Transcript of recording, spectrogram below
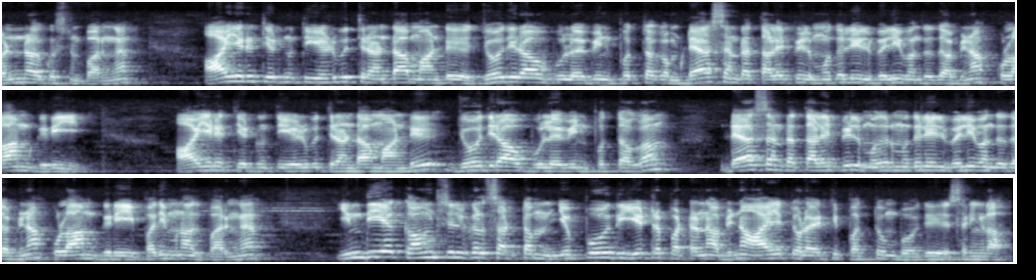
பன்னெண்டாவது கொஸ்டின் பாருங்கள் ஆயிரத்தி எட்நூற்றி எழுபத்தி ரெண்டாம் ஆண்டு ஜோதிராவ் புலேவின் புத்தகம் டேஸ் என்ற தலைப்பில் முதலில் வெளிவந்தது அப்படின்னா குலாம்கிரி. ஆயிரத்தி எட்நூற்றி எழுபத்தி ரெண்டாம் ஆண்டு ஜோதிராவ் புலேவின் புத்தகம் டேஸ் என்ற தலைப்பில் முதன் முதலில் வெளிவந்தது அப்படின்னா குலாம்கிரி. பதிமூணாவது பாருங்கள் இந்திய கவுன்சில்கள் சட்டம் எப்போது இயற்றப்பட்டன அப்படின்னா ஆயிரத்தி தொள்ளாயிரத்தி பத்தொம்போது சரிங்களா?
